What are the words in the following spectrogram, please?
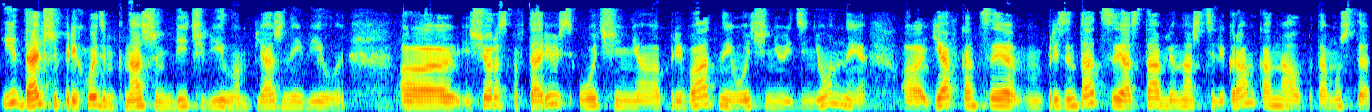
И дальше переходим к нашим бич-виллам, пляжные виллы. А, Еще раз повторюсь, очень а, приватные, очень уединенные. А, я в конце презентации оставлю наш телеграм-канал, потому что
